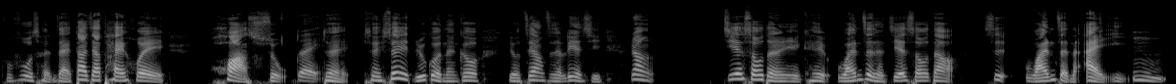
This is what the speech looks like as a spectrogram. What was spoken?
不复存在，大家太会话术，对对对，所以如果能够有这样子的练习，让接收的人也可以完整的接收到。是完整的爱意，嗯，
